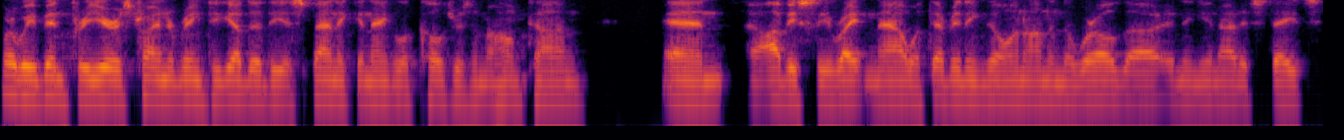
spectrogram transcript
where we've been for years, trying to bring together the Hispanic and Anglo cultures in my hometown. And obviously, right now, with everything going on in the world, uh, in the United States,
